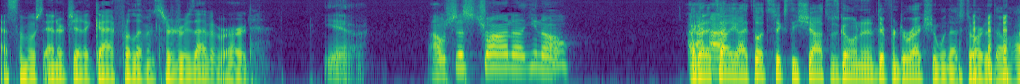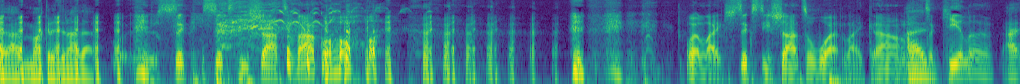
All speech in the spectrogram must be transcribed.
That's the most energetic guy for 11 surgeries I've ever heard. Yeah. I was just trying to, you know. I got to I- tell you, I thought 60 shots was going in a different direction when that started, though. I, I'm not going to deny that. Six, 60 shots of alcohol. what, like 60 shots of what? Like, I don't know, I- tequila? I,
